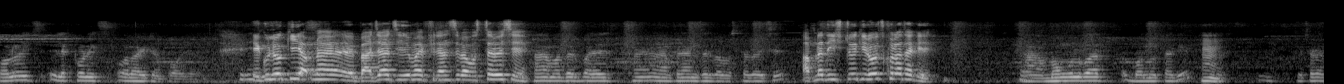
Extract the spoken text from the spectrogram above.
অলওয়েজ ইলেকট্রনিক্স অল আইটেম পাওয়া যায়। এগুলো কি আপনার বাজাজ ইএমআই ফিনান্সের ব্যবস্থা রয়েছে? হ্যাঁ আমাদের ফিনান্সের ব্যবস্থা রয়েছে। আপনাদের স্টোর কি রোজ খোলা থাকে? হ্যাঁ মঙ্গলবার বন্ধ থাকে। হুম। এছাড়া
